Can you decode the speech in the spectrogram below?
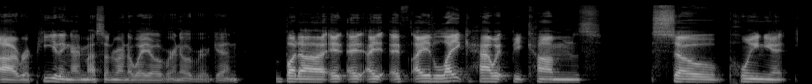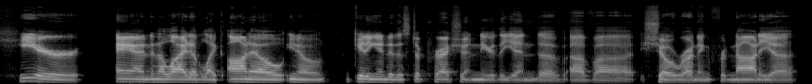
uh repeating i mustn't run away over and over again. But uh it i i, I like how it becomes so poignant here and in the light of like Anno you know getting into this depression near the end of of uh show running for nadia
